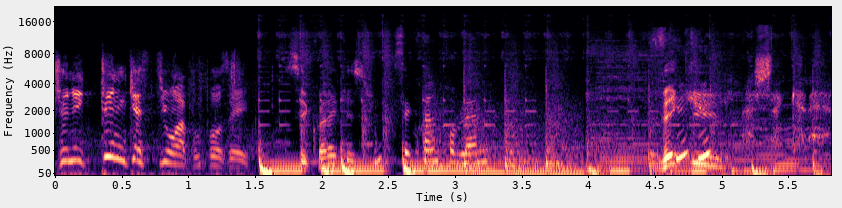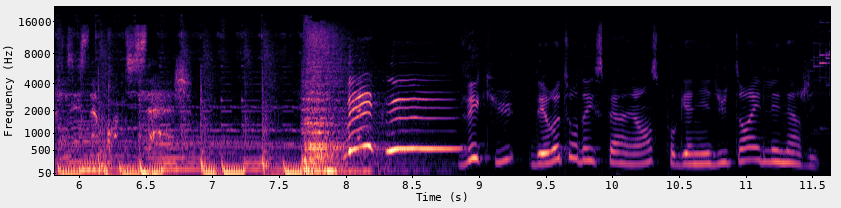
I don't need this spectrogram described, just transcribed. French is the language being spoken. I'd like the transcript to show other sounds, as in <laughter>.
Je n'ai qu'une question à vous poser. C'est quoi la question? C'est quoi le problème? Vécu À chaque galère, des apprentissages. Vécu, des retours d'expérience pour gagner du temps et de l'énergie.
